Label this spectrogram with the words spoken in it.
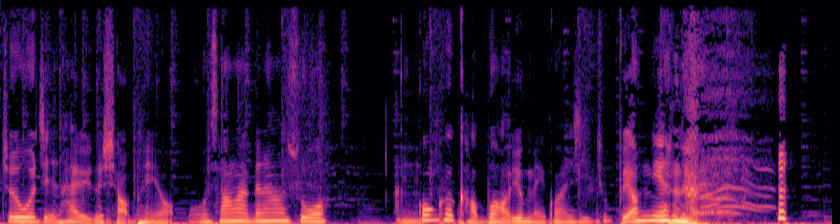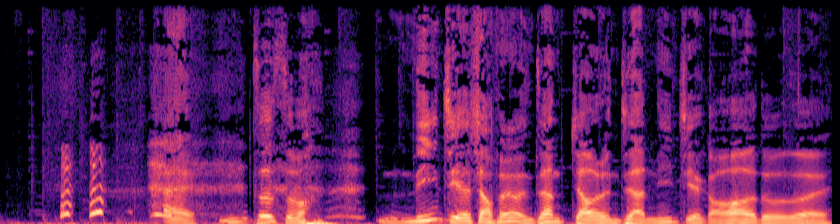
就是我姐她有一个小朋友，我常常跟她说，嗯功课考不好又没关系，就不要念了。哎，你这什么？你姐的小朋友你这样教人家，你姐搞不好对不对？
